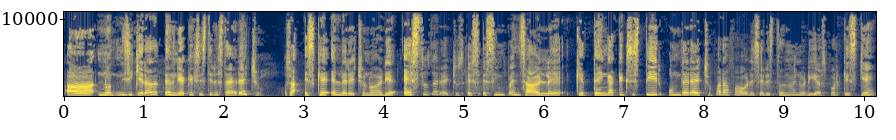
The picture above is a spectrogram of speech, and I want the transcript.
ah, no, ni siquiera tendría que existir este derecho. O sea, es que el derecho no debería, estos derechos, es, es impensable que tenga que existir un derecho para favorecer estas minorías porque es que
